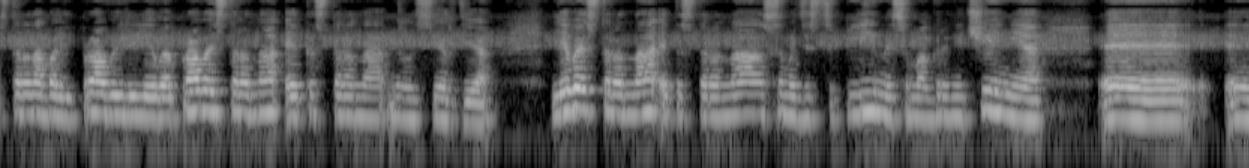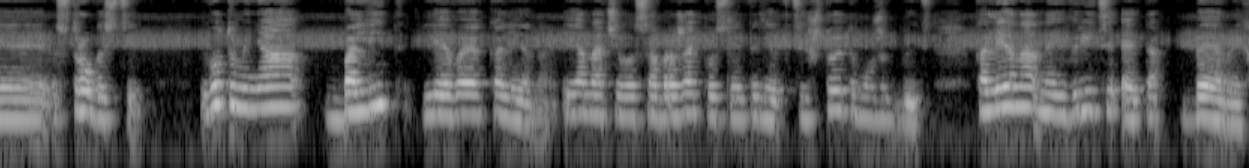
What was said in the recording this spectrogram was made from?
сторона болит, правая или левая. Правая сторона – это сторона милосердия. Левая сторона – это сторона самодисциплины, самоограничения, э, строгости. И вот у меня болит левое колено. И я начала соображать после этой лекции, что это может быть. Колено на иврите – это берех.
